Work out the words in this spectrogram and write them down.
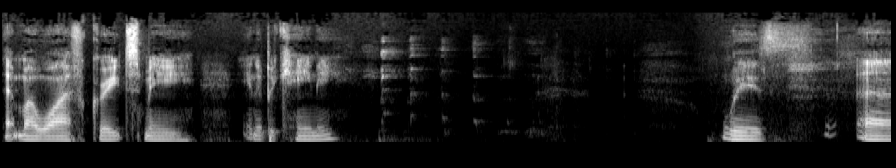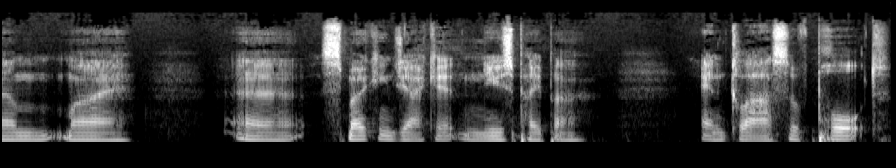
that my wife greets me in a bikini with um, my uh, smoking jacket and newspaper and glass of port.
